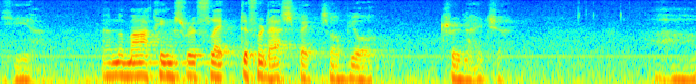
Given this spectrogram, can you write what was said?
here. And the markings reflect different aspects of your true nature. Uh,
